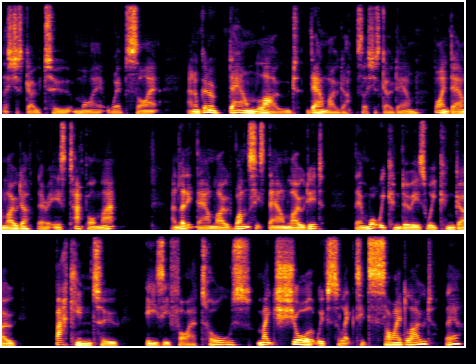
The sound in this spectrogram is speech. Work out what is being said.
let's just go to my website and I'm going to download downloader. So let's just go down, find downloader. There it is. Tap on that and let it download. Once it's downloaded, then what we can do is we can go back into Easy Fire Tools. Make sure that we've selected side load there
